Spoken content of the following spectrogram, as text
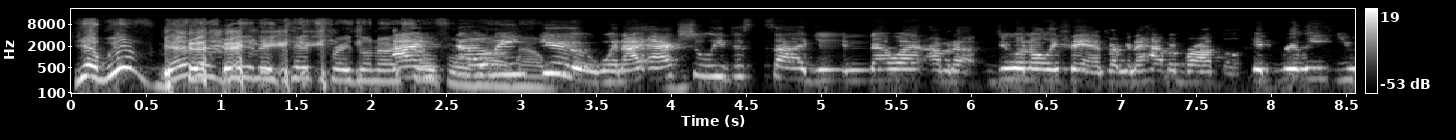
Yeah, we've that has been a catchphrase on our show I'm for a while I'm telling you, when I actually decide, you know what, I'm gonna do an OnlyFans. I'm gonna have a brothel. It really, you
